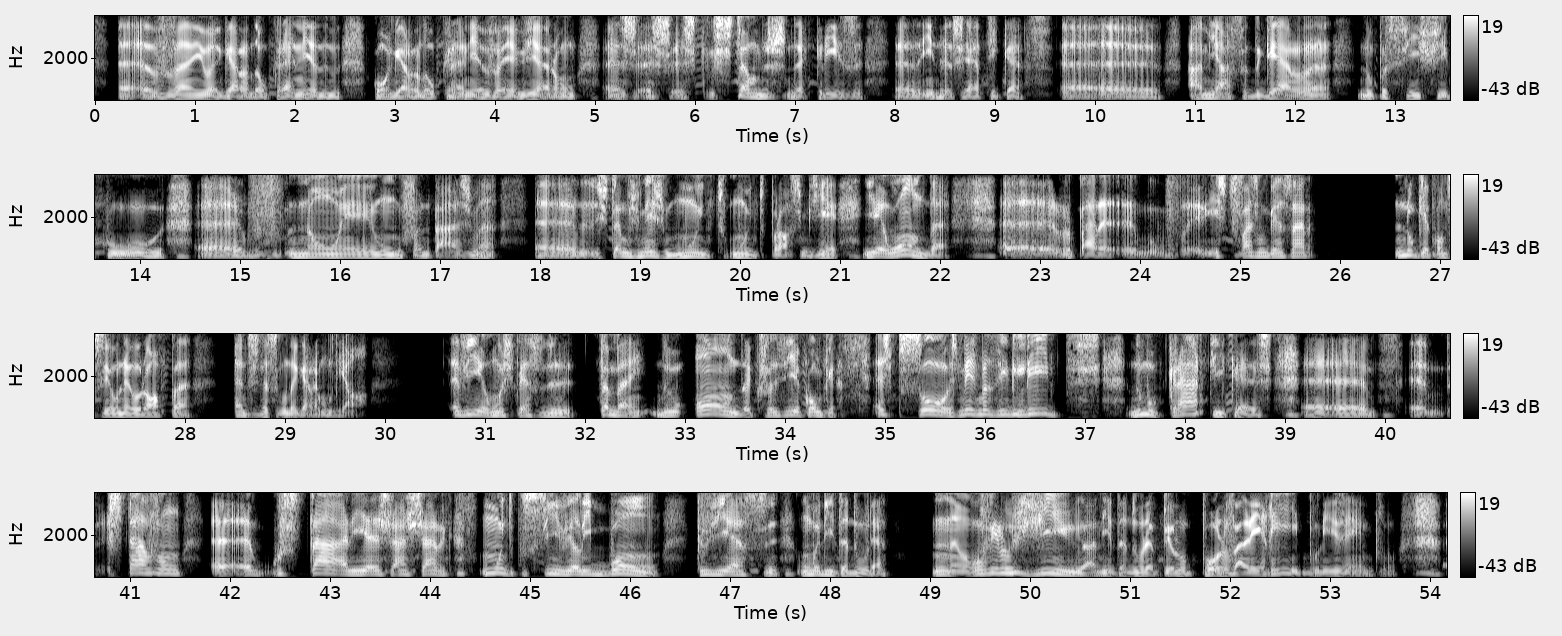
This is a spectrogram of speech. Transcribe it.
veio a guerra da Ucrânia, de, com a guerra da Ucrânia veio, vieram as, as, as estamos na crise uh, energética, uh, a ameaça de guerra no Pacífico não é um fantasma. Uh, estamos mesmo muito, muito próximos. E é, e é onda. Uh, repara, isto faz-me pensar no que aconteceu na Europa antes da Segunda Guerra Mundial havia uma espécie de também de onda que fazia com que as pessoas, mesmo as elites democráticas, uh, uh, uh, estavam a gostar e a achar muito possível e bom que viesse uma ditadura. Houve elogio à ditadura pelo Paul Valéry, por exemplo.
